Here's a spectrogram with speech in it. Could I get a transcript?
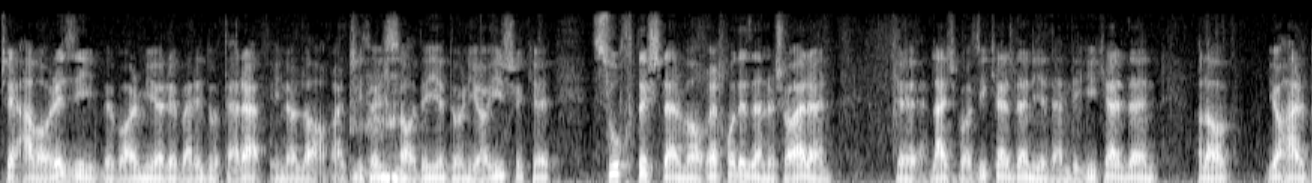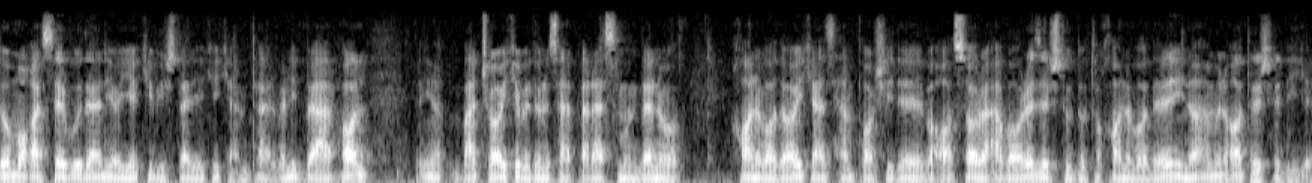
چه عوارضی به بار میاره برای دو طرف. اینا لاقل چیزای ساده دنیاییشه که سوختش در واقع خود زن و شوهرن. که لجبازی کردن یه دندگی کردن. حالا یا هر دو مقصر بودن یا یکی بیشتر یکی کمتر. ولی به هر حال بچه هایی که بدون سرپرست موندن و خانواده هایی که از هم پاشیده و آثار و عوارضش تو دوتا خانواده اینا همون آتش دیگه.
